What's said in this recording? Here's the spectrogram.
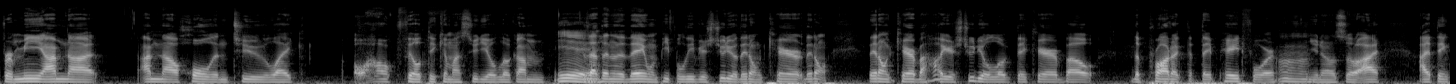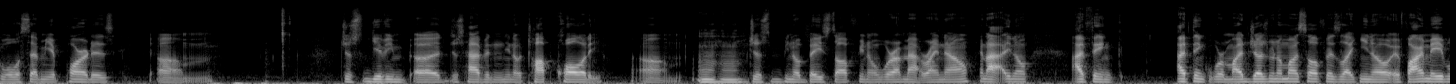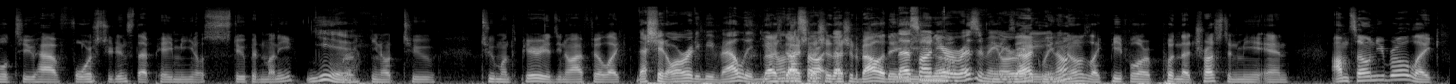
For me, I'm not I'm not whole into like oh how filthy can my studio look. I'm because at the end of the day, when people leave your studio, they don't care. They don't they don't care about how your studio look. They care about the product that they paid for. Uh-huh. You know, so I I think what will set me apart is um just giving uh just having you know top quality um Mm-hmm. just you know based off you know where I'm at right now and I you know I think I think where my judgment of myself is like you know if I'm able to have four students that pay me you know stupid money Yeah. for you know two two month periods you know I feel like That should already be valid. You that, know, that, that should, that- that should validate that's me, you on your know? resume already, exactly you know? it's like people are putting that trust in me and I'm telling you bro like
